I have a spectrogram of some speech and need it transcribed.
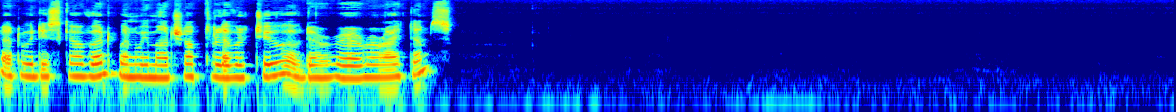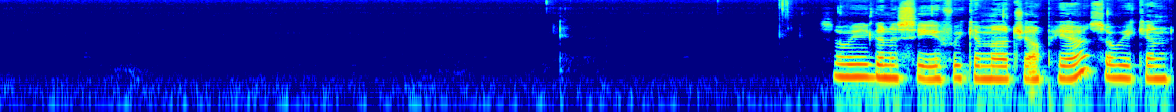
that we discovered when we marched up to level 2 of the rarer items. So we're gonna see if we can merge up here so we can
